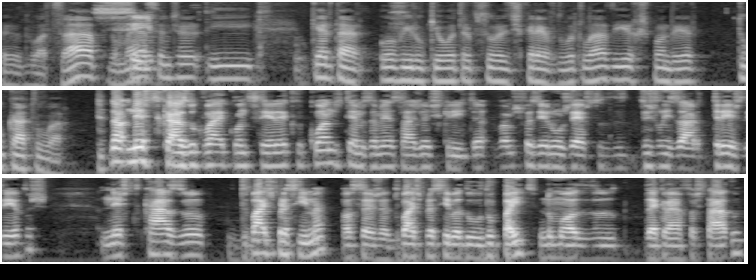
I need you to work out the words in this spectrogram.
uh, do WhatsApp, do Sim. Messenger e quer estar a ouvir o que a outra pessoa escreve do outro lado e a responder tocato lá. Não, neste caso, o que vai acontecer é que quando temos a mensagem escrita, vamos fazer um gesto de deslizar três dedos, neste caso de baixo para cima, ou seja, de baixo para cima do, do peito, no modo de, ecrã afastado,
